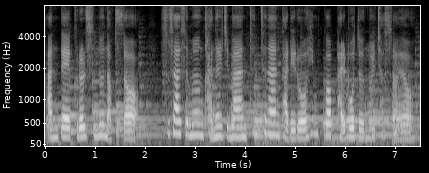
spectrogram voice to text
안 돼, 그럴 수는 없어. 수사슴은 가늘지만 튼튼한 다리로 힘껏 발버둥을 쳤어요.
